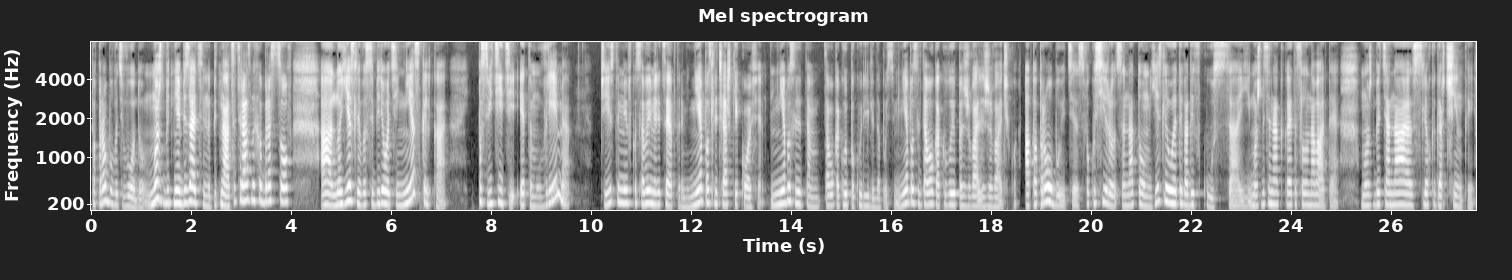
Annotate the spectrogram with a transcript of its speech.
попробовать воду. Может быть, не обязательно 15 разных образцов, а, но если вы соберете несколько, посвятите этому время, чистыми вкусовыми рецепторами, не после чашки кофе, не после там, того, как вы покурили, допустим, не после того, как вы пожевали жвачку, а попробуйте сфокусироваться на том, есть ли у этой воды вкус, а, может быть, она какая-то солоноватая, может быть, она с легкой горчинкой,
